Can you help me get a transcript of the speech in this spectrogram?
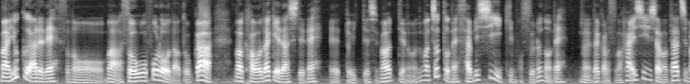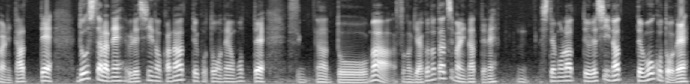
まあよくあるね、その、まあ相互フォローだとか、まあ顔だけ出してね、えっと言ってしまうっていうのは、まあちょっとね、寂しい気もするので、だからその配信者の立場に立って、どうしたらね、嬉しいのかなってことをね、思って、あと、まあその逆の立場になってね、うん、してもらって嬉しいなって思うことをね、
